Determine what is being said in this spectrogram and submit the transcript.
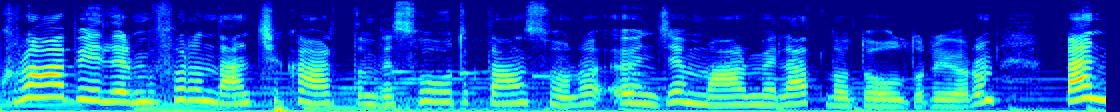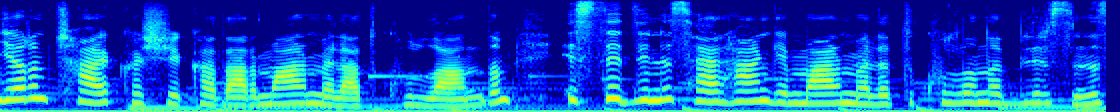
Kurabiyelerimi fırından çıkarttım ve soğuduktan sonra önce marmelatla dolduruyorum. Ben yarım çay kaşığı kadar marmelat kullandım. İstediğiniz herhangi marmelatı kullanabilirsiniz.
